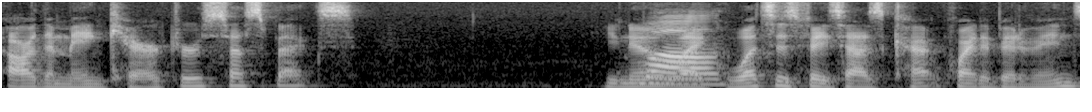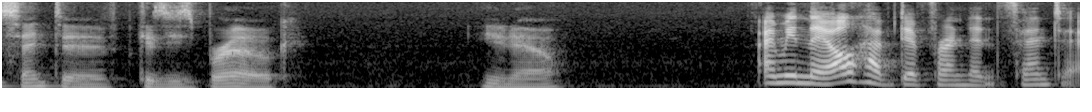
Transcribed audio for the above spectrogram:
are the main characters suspects? You know, Well- like what's his face has quite a bit of incentive because he's broke. You know, I mean, they all have different incentive.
